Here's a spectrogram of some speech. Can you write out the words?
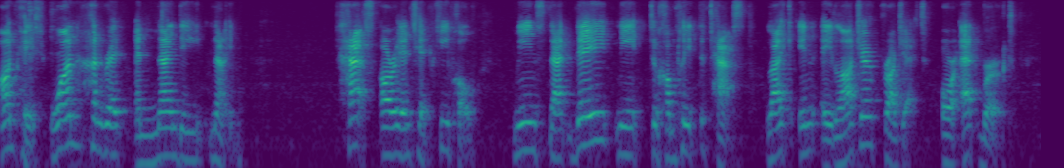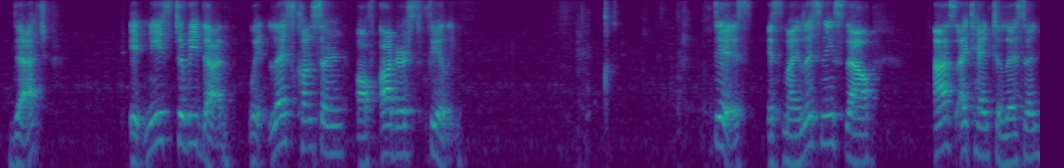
on page 199. Task-oriented people means that they need to complete the task like in a larger project or at work that it needs to be done with less concern of others' feeling. This is my listening style as I tend to listen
